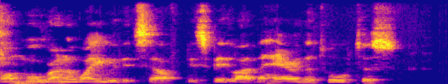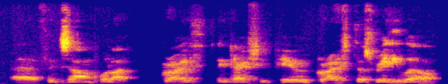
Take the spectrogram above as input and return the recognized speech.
One will run away with itself, but it's a bit like the hare and the tortoise. Uh, for example, like growth, they go through a period, growth does really well.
